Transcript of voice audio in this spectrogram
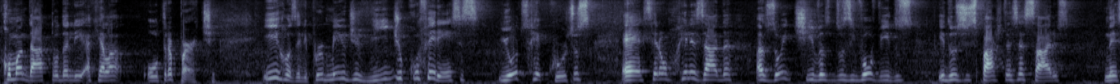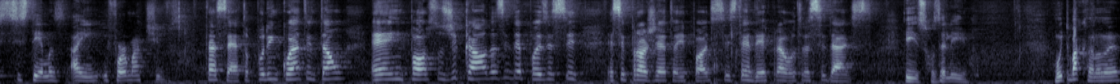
comandar toda ali aquela outra parte. E, Roseli, por meio de videoconferências e outros recursos, é, serão realizadas as oitivas dos envolvidos e dos despachos necessários nesses sistemas aí informativos. Tá certo. Por enquanto, então, é em Poços de Caldas e depois esse, esse projeto aí pode se estender para outras cidades. Isso, Roseli. Muito bacana, né?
